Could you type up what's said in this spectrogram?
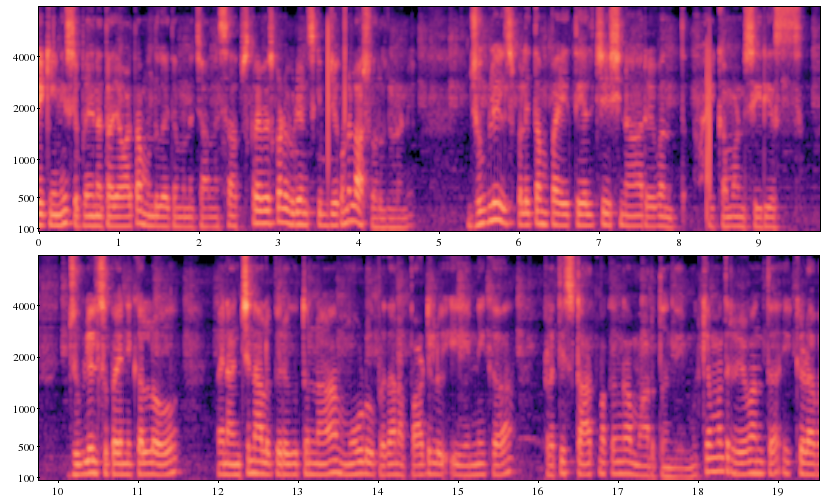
బ్రేకింగ్ న్యూస్ ఎప్పుడైనా తాజా వార్త ముందుగా అయితే మన ఛానల్ని సబ్స్క్రైబ్ చేసుకోండి. వీడియోని స్కిప్ చేయకుండా లాస్ట్ వరకు చూడండి. జూబ్లీల్స్ ఫలితంపై తేల్చేసిన Revanth high command serious. Jubilee Hills ఉప ఎన్నికల్లో పైన అంచనాలు పెరుగుతున్న మూడు ప్రధాన పార్టీలు ఈ ఎన్నిక ప్రతిష్టాత్మకంగా మారుతుంది. ముఖ్యమంత్రి రేవంత్ ఇక్కడ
